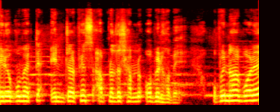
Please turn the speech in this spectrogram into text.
এরকম একটা ইন্টারফেস আপনাদের সামনে ওপেন হবে। ওপেন হওয়ার পরে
